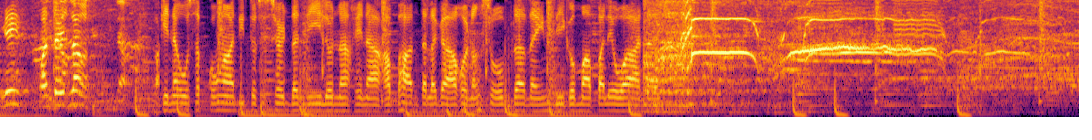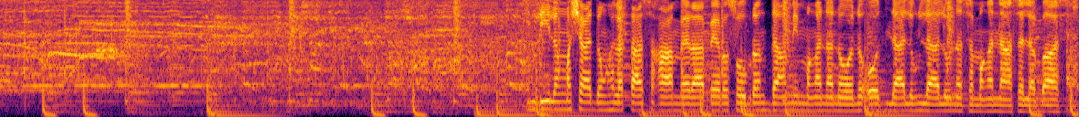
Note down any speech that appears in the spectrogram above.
Okay, 1 to 8 lang. Kinausap ko nga dito si Sir Danilo na kinakabahan talaga ako ng sobra na hindi ko mapaliwanag. Hindi lang masyadong halata sa camera pero sobrang daming mga nanonood lalong lalo na sa mga nasa labas.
